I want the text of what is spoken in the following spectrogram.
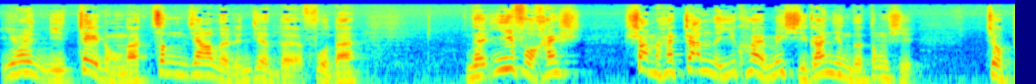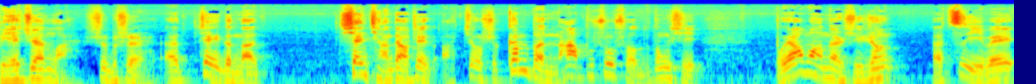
因为你这种呢，增加了人家的负担。那衣服还是上面还沾了一块没洗干净的东西。就别捐了，是不是？呃，这个呢，先强调这个啊，就是根本拿不出手的东西，不要往那儿去扔。呃，自以为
